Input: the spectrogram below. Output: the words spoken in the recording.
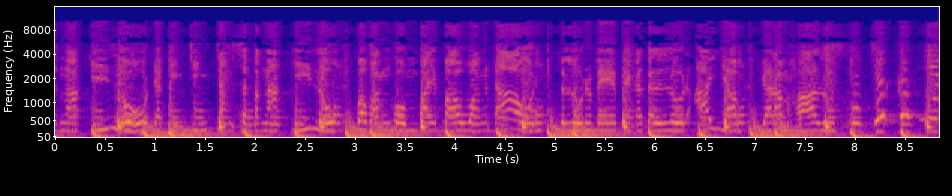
setengah kilo Daging cincang setengah kilo. Bawang bombay, bawang daun Telur bebek, telur ayam Garam halus. Secukupnya.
